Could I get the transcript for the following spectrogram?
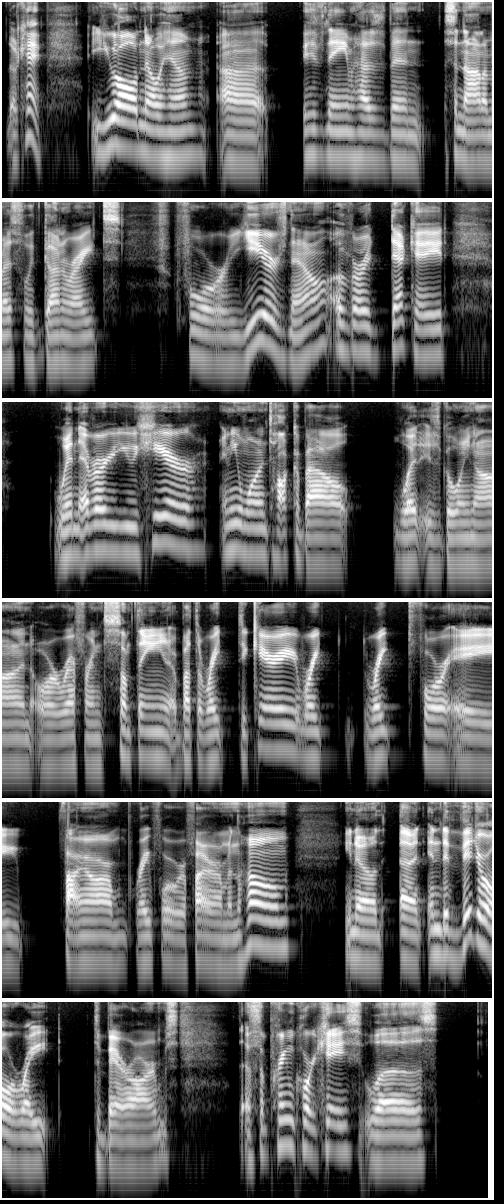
Okay, you all know him. Uh, his name has been synonymous with gun rights for years now, over a decade. Whenever you hear anyone talk about what is going on or reference something about the right to carry, right, right for a firearm, right for a firearm in the home, you know, an individual right to bear arms. The Supreme Court case was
